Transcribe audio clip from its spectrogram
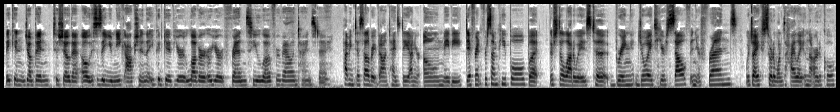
they can jump in to show that oh this is a unique option that you could give your lover or your friends who you love for valentine's day having to celebrate valentine's day on your own may be different for some people but there's still a lot of ways to bring joy to yourself and your friends which i sort of wanted to highlight in the article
